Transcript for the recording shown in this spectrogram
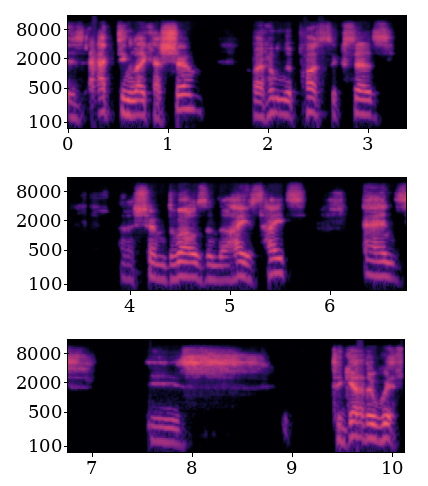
is acting like Hashem, about whom the Pasuk says that Hashem dwells in the highest heights and is together with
